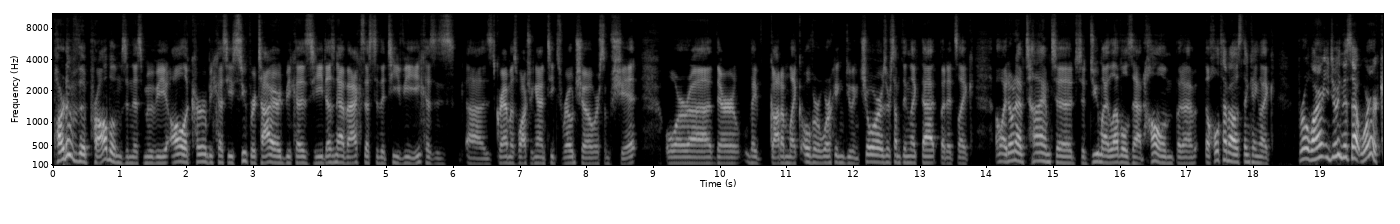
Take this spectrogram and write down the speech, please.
part of the problems in this movie all occur because he's super tired because he doesn't have access to the TV because his uh, his grandma's watching Antiques Roadshow or some shit, or uh, they're they've got him like overworking doing chores or something like that. But it's like, oh, I don't have time to to do my levels at home. But the whole time I was thinking like. Bro, why aren't you doing this at work?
